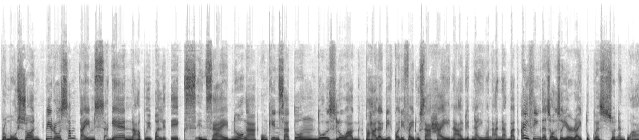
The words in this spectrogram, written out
promotion. Pero sometimes again naapoy politics inside no nga kung kinsa tong duol sluwag pahalag di qualified usahay na agyud na ingon ana but I think that's also your right to question and to ask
